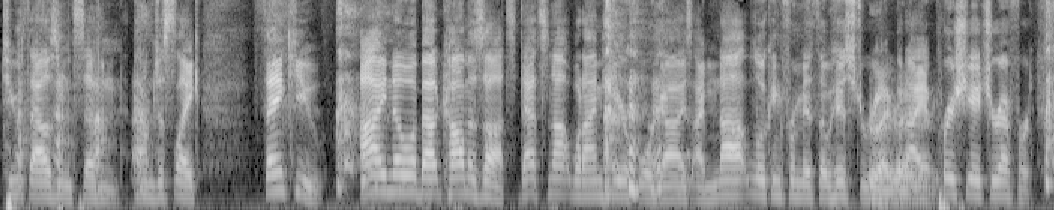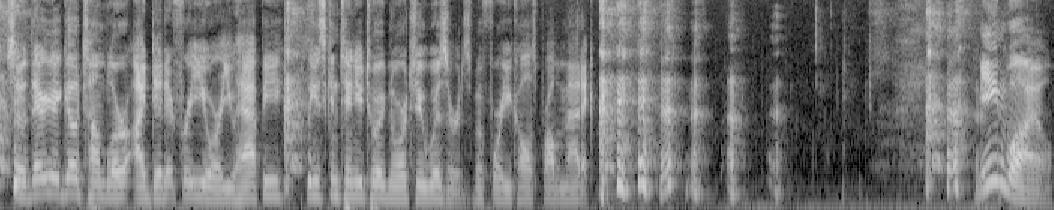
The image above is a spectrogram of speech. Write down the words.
2007. And I'm just like, thank you. I know about Camazotz. That's not what I'm here for, guys. I'm not looking for mytho history, Right, but right, I right. appreciate your effort. So there you go, Tumblr. I did it for you. Are you happy? Please continue to ignore two wizards before you call us problematic. Meanwhile,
